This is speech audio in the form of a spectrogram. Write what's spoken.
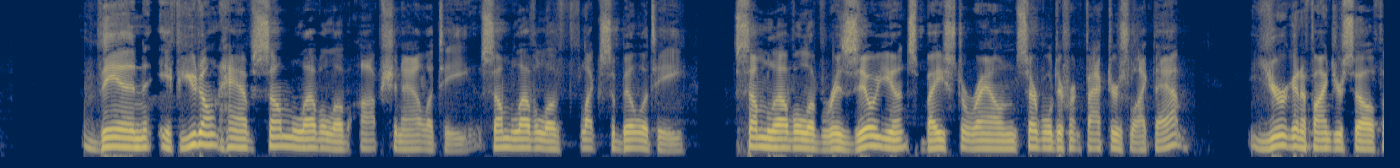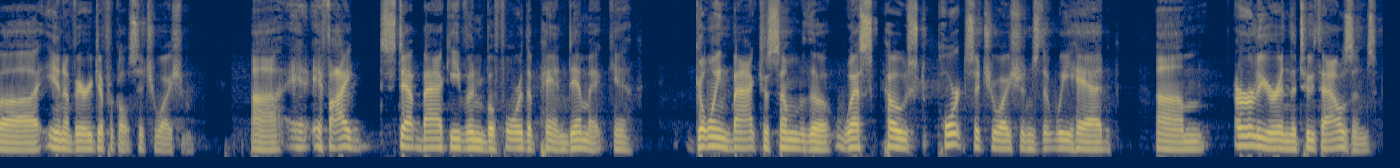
then if you don't have some level of optionality, some level of flexibility, some level of resilience based around several different factors like that, you're going to find yourself uh, in a very difficult situation. Uh, if I step back even before the pandemic, uh, going back to some of the West Coast port situations that we had um, earlier in the 2000s,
